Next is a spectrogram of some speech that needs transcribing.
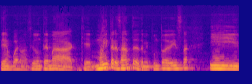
Bien, bueno, ha sido un tema que muy interesante desde mi punto de vista y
